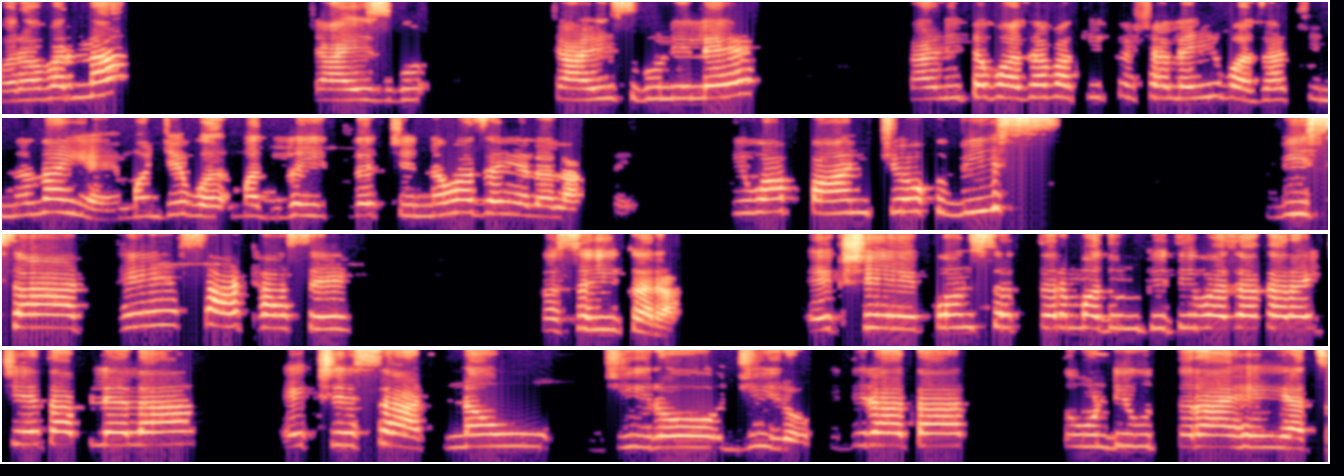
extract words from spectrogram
बरोबर ना? चाळीस गु चाळीस गुणिले कारण इथं वजा बाकी कशालाही वजा चिन्ह नाही आहे म्हणजे मधलं इथलं चिन्ह वजा यायला लागते किंवा पाच चोक वीस विसाठे साठ असे. कसंही करा. एकशे एकोणसत्तर मधून किती वजा करायची आहेत आपल्याला? एकशे साठ नऊ झिरो झिरो. किती राहतात? तोंडी उत्तर आहे याच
